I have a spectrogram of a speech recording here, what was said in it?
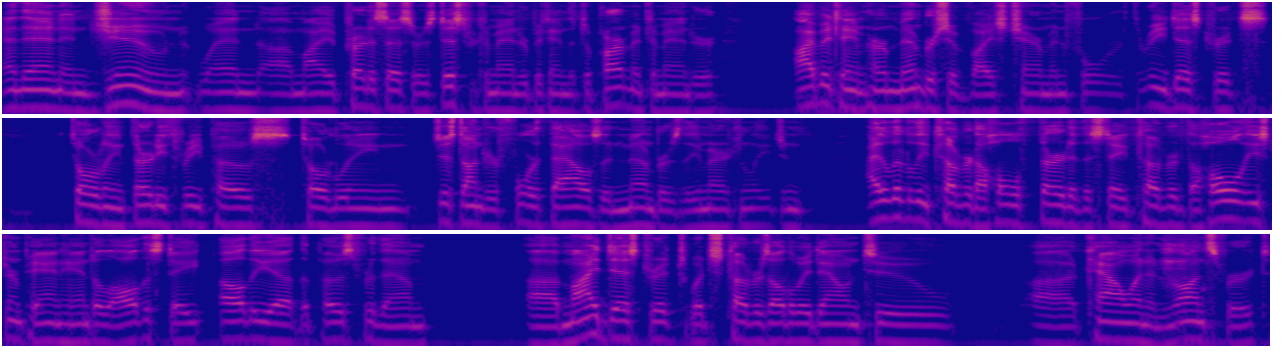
and then in June, when uh, my predecessor as district commander became the department commander, I became her membership vice chairman for three districts, totaling 33 posts, totaling just under 4,000 members of the American Legion. I literally covered a whole third of the state, covered the whole Eastern Panhandle, all the state, all the uh, the posts for them. Uh, my district, which covers all the way down to uh, Cowen and Ronceverte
